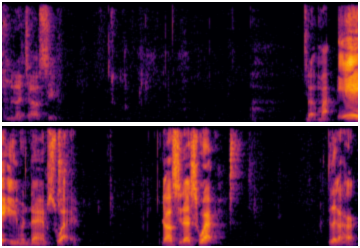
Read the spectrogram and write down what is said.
Let me let y'all see. Look, my ear even damn sweating. Y'all see that sweat? Look at her.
